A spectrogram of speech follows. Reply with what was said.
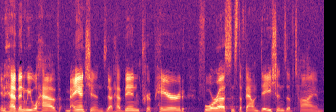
In heaven, we will have mansions that have been prepared for us since the foundations of time.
